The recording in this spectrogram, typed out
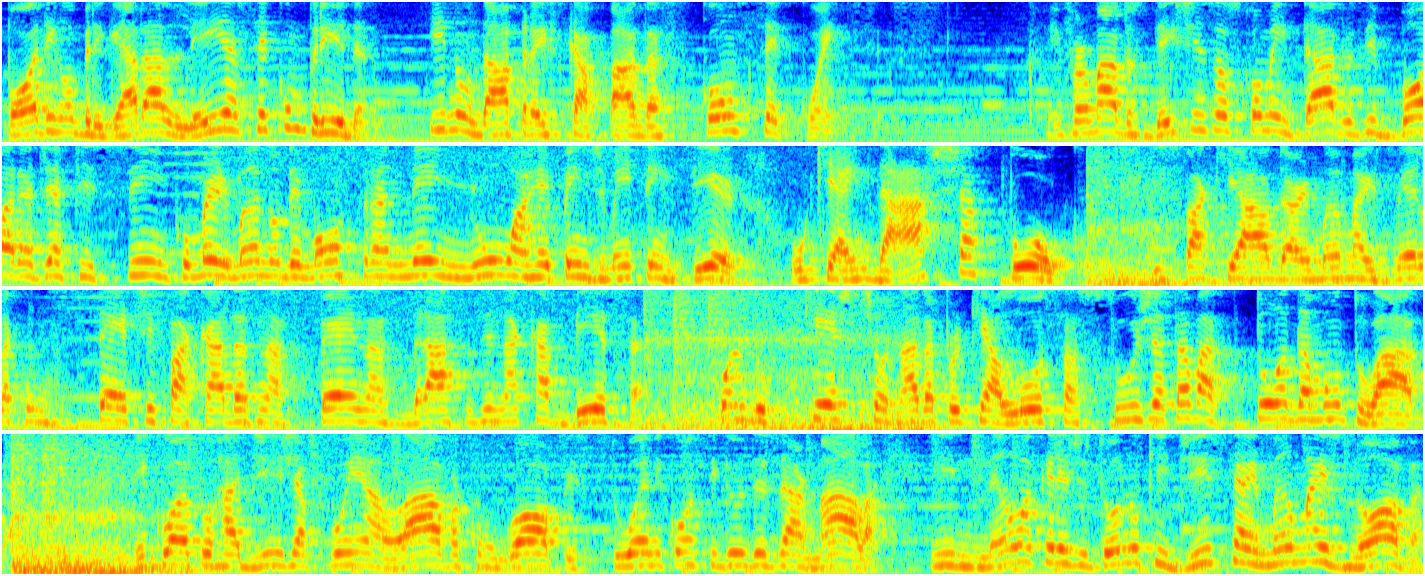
podem obrigar a lei a ser cumprida e não dá para escapar das consequências. Informados, deixem seus comentários e bora de F5. Uma irmã não demonstra nenhum arrependimento em ter, o que ainda acha pouco. Esfaqueado a irmã mais velha com sete facadas nas pernas, braços e na cabeça, quando questionada porque a louça suja estava toda amontoada. Enquanto Radija punha lava com golpes, Tuane conseguiu desarmá-la e não acreditou no que disse a irmã mais nova,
